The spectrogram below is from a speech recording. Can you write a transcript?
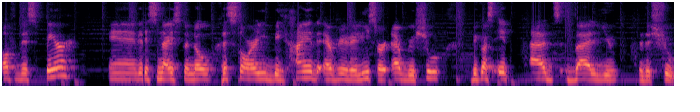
of this pair. And it is nice to know the story behind every release or every shoe because it adds value to the shoe.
